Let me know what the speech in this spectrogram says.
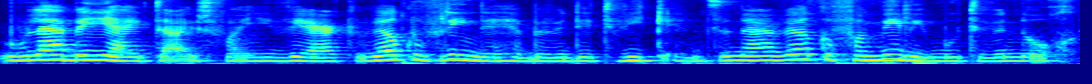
hoe laat ben jij thuis van je werk? Welke vrienden hebben we dit weekend? Naar welke familie moeten we nog?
